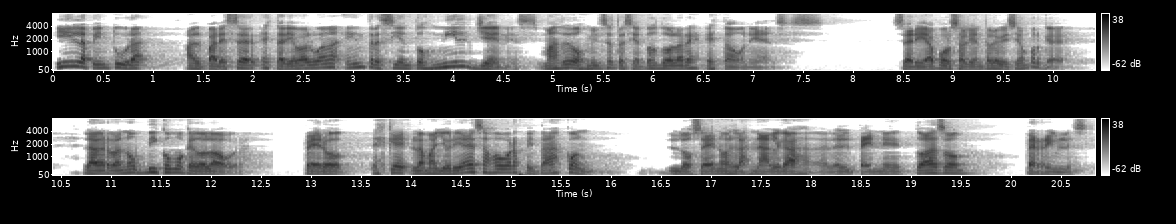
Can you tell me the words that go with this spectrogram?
Y la pintura, al parecer, estaría evaluada en 300.000 yenes, más de 2.700 dólares estadounidenses. Sería por salir en televisión porque la verdad no vi cómo quedó la obra. Pero es que la mayoría de esas obras pintadas con los senos, las nalgas, el pene, todas son terribles.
